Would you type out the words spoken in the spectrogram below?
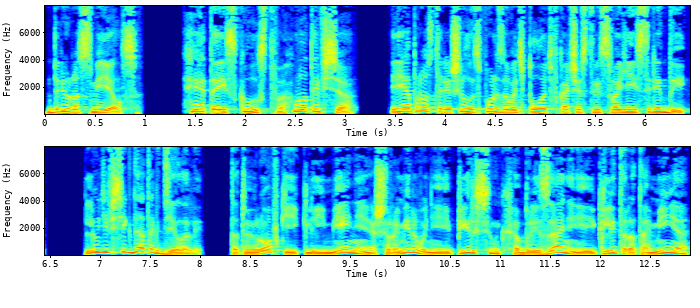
Дрю рассмеялся. Это искусство, вот и все. Я просто решил использовать плоть в качестве своей среды. Люди всегда так делали. Татуировки и клеймения, шрамирование и пирсинг, обрезание и клиторотомия.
